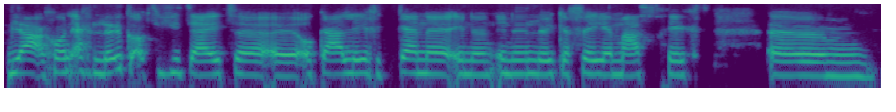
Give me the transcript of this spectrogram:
ja, gewoon echt leuke activiteiten. Uh, elkaar leren kennen in een, in een leuk café in Maastricht. Um,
